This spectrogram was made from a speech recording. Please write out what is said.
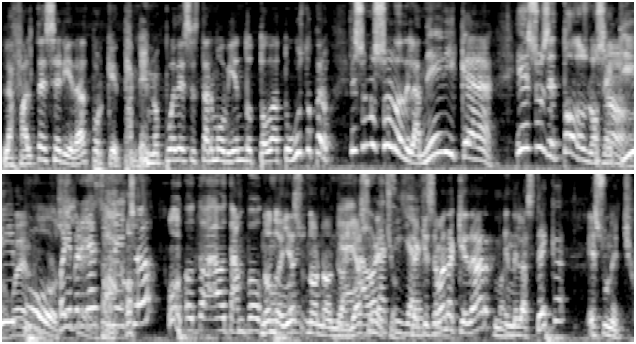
la falta de seriedad, porque también no puedes estar moviendo todo a tu gusto, pero eso no es solo de la América, eso es de todos los No, equipos. bueno. Oye, pero ya es un hecho o, tampoco. No, no, ya es, no, no, no, ya, es un hecho. sí ya de que se van a quedar en el Azteca es un hecho.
